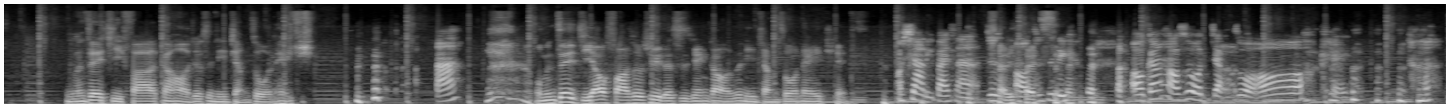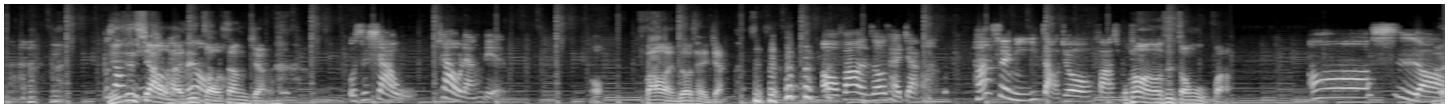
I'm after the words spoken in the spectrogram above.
我们这一集发刚好就是你讲座那一集 啊？我们这一集要发出去的时间刚好是你讲座那一天。哦，下礼拜三，就是哦，就是你哦，刚好是我讲座哦。OK。你是下午还是早上讲？我是下午下午两点，哦，发完之后才讲，哦，发完之后才讲啊，哈，所以你一早就发出去？我通常都是中午发。哦，是哦，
